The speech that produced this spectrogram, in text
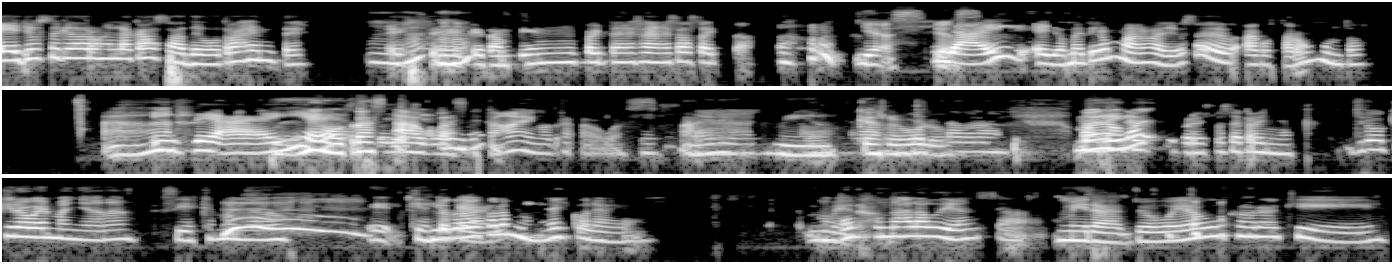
Ellos se quedaron en la casa de otra gente este, que también pertenecen a esa secta. Yes, Y ahí ellos metieron mano, ellos se acostaron juntos. Ah, y de ahí en otras aguas, estaba en otras aguas. Ay, Dios mío, qué revolú. Bueno, pues, por eso se preñó. Yo quiero ver mañana, si es que es mañana, eh, qué es lo yo creo que, los miércoles. No confundas a la audiencia. Mira, yo voy a buscar aquí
